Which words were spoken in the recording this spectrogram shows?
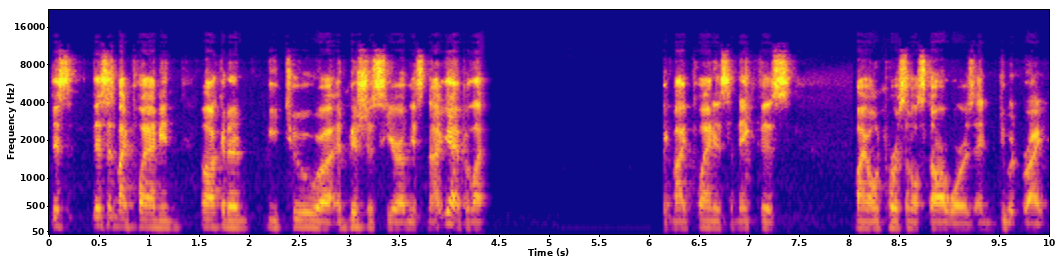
this this is my plan. I mean, I'm not gonna be too uh, ambitious here, at least not yet. But like, like, my plan is to make this my own personal Star Wars and do it right,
